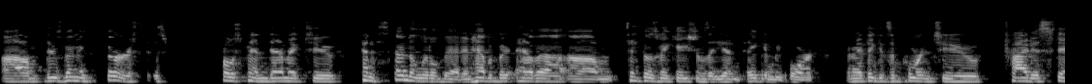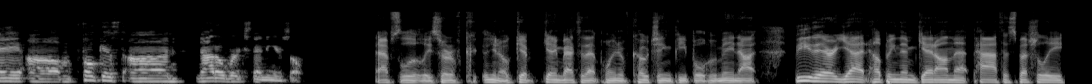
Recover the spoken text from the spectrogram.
um, there's been a thirst post pandemic to kind of spend a little bit and have a have a um, take those vacations that you hadn't taken before. And I think it's important to try to stay um, focused on not overextending yourself. Absolutely. Sort of, you know, get getting back to that point of coaching people who may not be there yet, helping them get on that path, especially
